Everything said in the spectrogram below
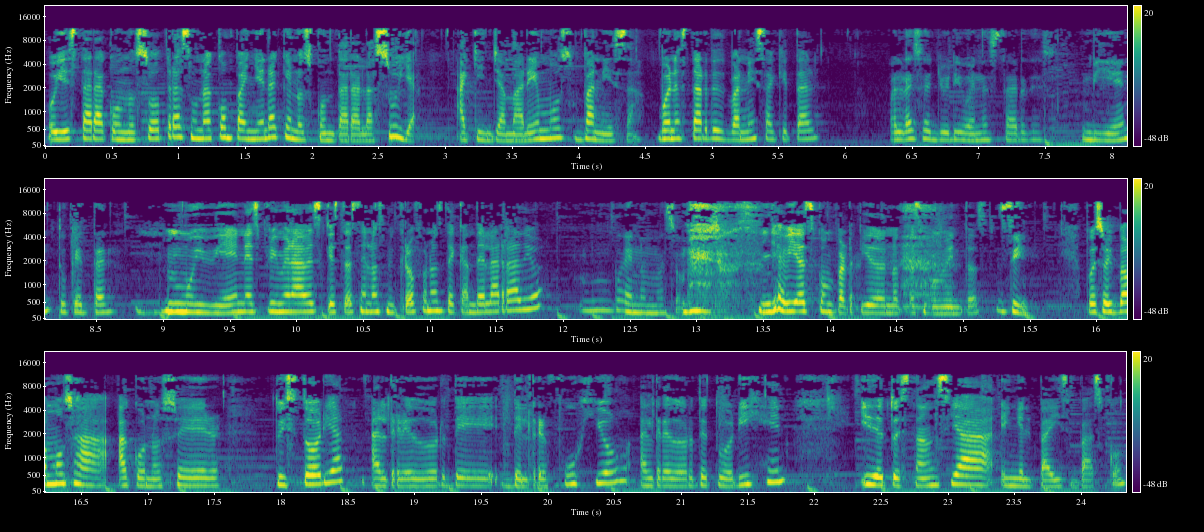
Hoy estará con nosotras una compañera que nos contará la suya, a quien llamaremos Vanessa. Buenas tardes, Vanessa, ¿qué tal? Hola Sayuri, buenas tardes. Bien, ¿tú qué tal? Muy bien, ¿es primera vez que estás en los micrófonos de Candela Radio? Mm, Bueno, más o menos. Ya habías compartido en otros momentos. Sí. Pues hoy vamos a, a conocer tu historia alrededor de, del refugio, alrededor de tu origen y de tu estancia en el País Vasco.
